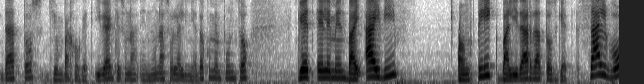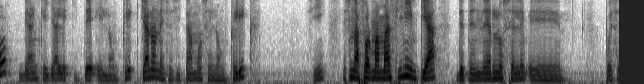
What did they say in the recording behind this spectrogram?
datos-get. Y vean que es una, en una sola línea. Document.get element by ID. On click, validar datos get. Salvo, vean que ya le quité el on click. Ya no necesitamos el on click. ¿sí? Es una forma más limpia de tener los, eh, pues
